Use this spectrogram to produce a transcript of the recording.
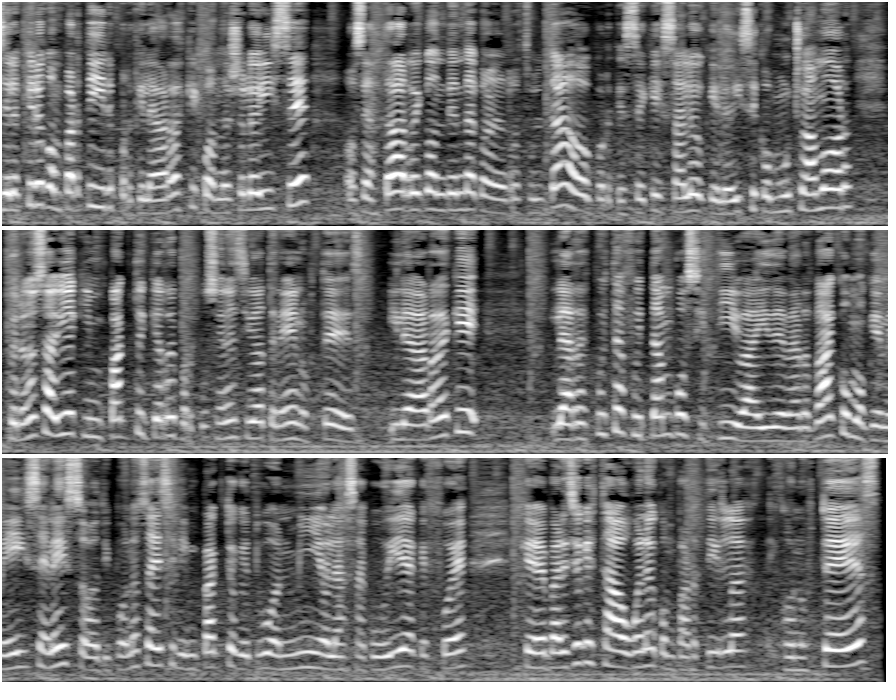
se los quiero compartir porque la verdad es que cuando yo lo hice, o sea, estaba re contenta con el resultado porque sé que es algo que lo hice con mucho amor, pero no sabía qué impacto y qué repercusiones iba a tener en ustedes. Y la verdad que la respuesta fue tan positiva y de verdad como que me dicen eso, tipo, no sabes el impacto que tuvo en mí o la sacudida que fue, que me pareció que estaba bueno compartirla con ustedes.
